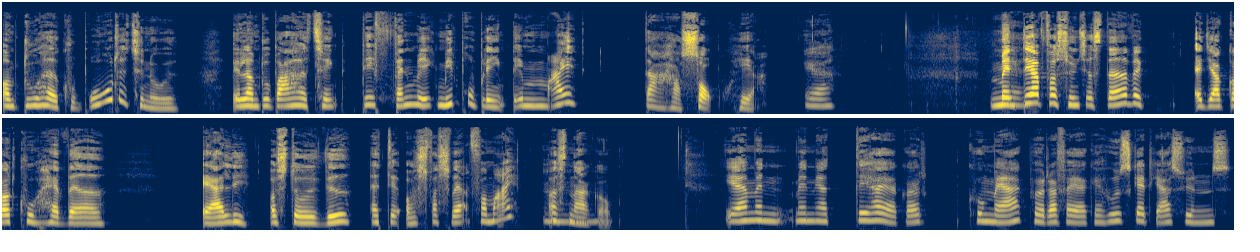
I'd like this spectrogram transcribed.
Om du havde kunne bruge det til noget, eller om du bare havde tænkt, det er fandme ikke mit problem, det er mig, der har sorg her. Ja. Men Ja. derfor synes jeg stadigvæk, at jeg godt kunne have været ærlig og stået ved, at det også var svært for mig mm. at snakke om. Ja, men, men jeg, det har jeg godt kunne mærke på dig, for jeg kan huske, at jeg synes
